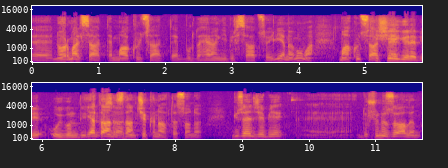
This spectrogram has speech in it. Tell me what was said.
e, normal saatte, makul saatte burada herhangi bir saat söyleyemem ama makul saatte Kişiye göre bir uygun bir yatağınızdan çıkın hafta sonu. Güzelce bir e, duşunuzu alın.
